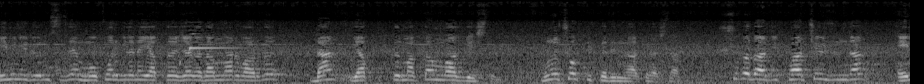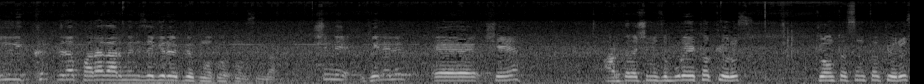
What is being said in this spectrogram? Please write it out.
yemin ediyorum size motor bilene yaptıracak adamlar vardı. Ben yaptırmaktan vazgeçtim. Buna çok dikkat edin arkadaşlar. Şu kadarcık parça yüzünden 50-40 lira para vermenize gerek yok motor konusunda. Şimdi gelelim eee, şeye. Arkadaşımızı buraya takıyoruz. Contasını takıyoruz.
